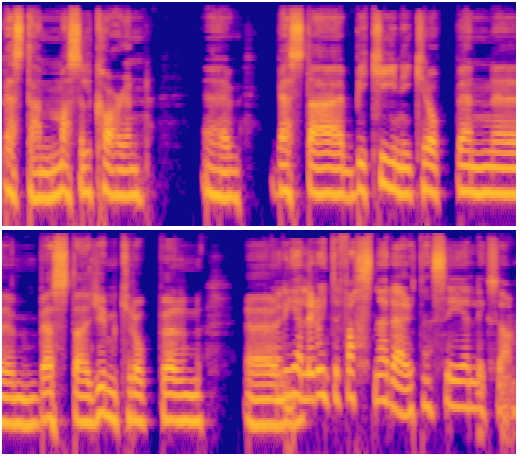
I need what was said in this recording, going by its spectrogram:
Bästa muscle-caren. Eh, bästa bikinikroppen. Eh, bästa gymkroppen. Eh, Men det gäller att inte fastna där utan se liksom.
